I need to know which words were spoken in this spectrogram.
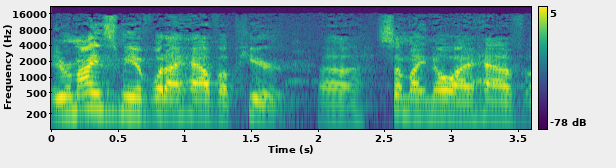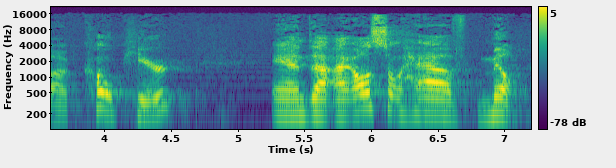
It reminds me of what I have up here. Uh, some might know I have Coke here, and uh, I also have milk.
